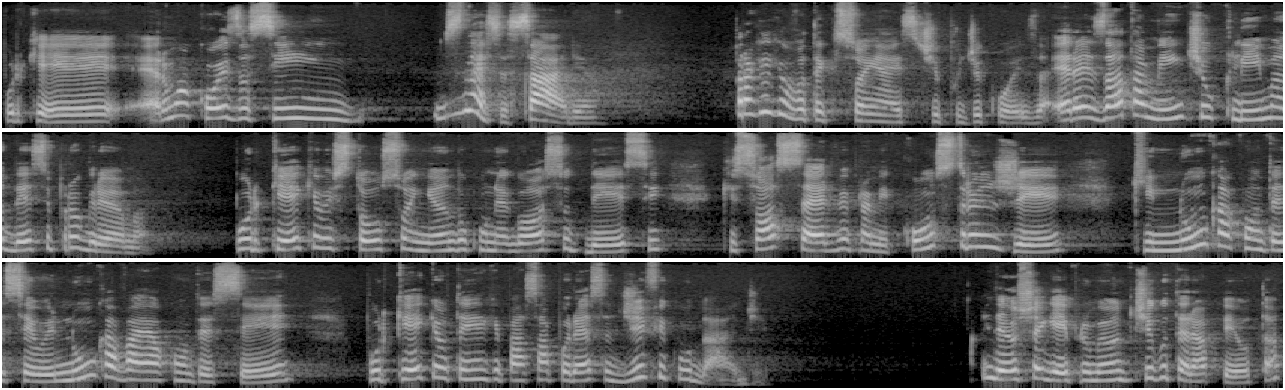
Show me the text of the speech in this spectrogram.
porque era uma coisa assim desnecessária. Para que, que eu vou ter que sonhar esse tipo de coisa? Era exatamente o clima desse programa. Por que, que eu estou sonhando com um negócio desse que só serve para me constranger, que nunca aconteceu e nunca vai acontecer? Por que, que eu tenho que passar por essa dificuldade? E daí eu cheguei para o meu antigo terapeuta,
